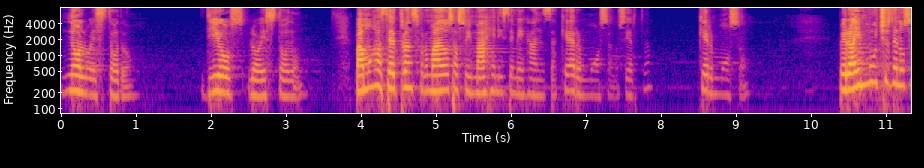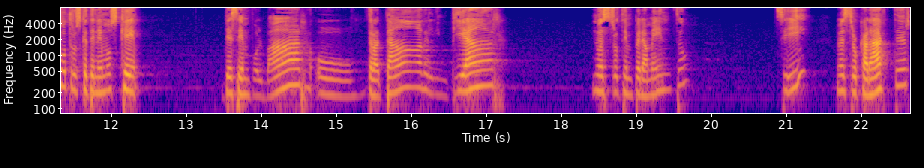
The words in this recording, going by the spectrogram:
No lo es todo. Dios lo es todo. Vamos a ser transformados a su imagen y semejanza. Qué hermoso, ¿no es cierto? Qué hermoso. Pero hay muchos de nosotros que tenemos que desempolvar o tratar, limpiar nuestro temperamento, ¿sí? Nuestro carácter,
